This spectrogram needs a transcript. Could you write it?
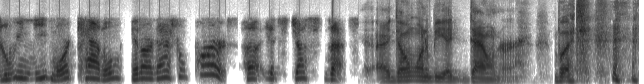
do we need more cattle in our national parks? Uh, it's just nuts. I don't want to be a downer, but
